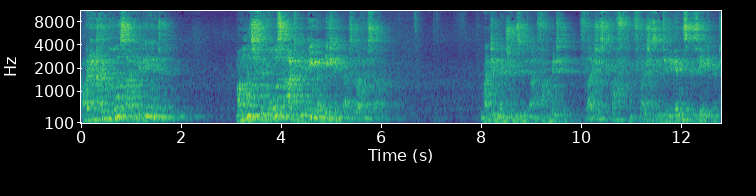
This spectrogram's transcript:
aber die können großartige Dinge tun. Man muss für großartige Dinge nicht den Geist Gottes haben. Manche Menschen sind einfach mit Fleischeskraft, mit Fleischesintelligenz gesegnet.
